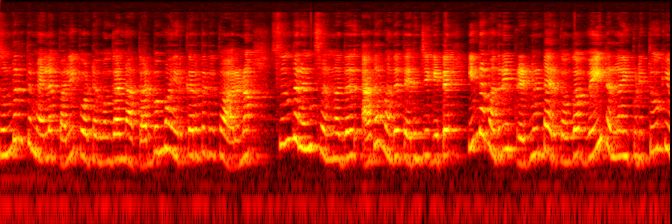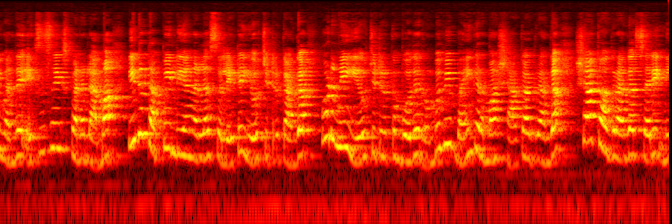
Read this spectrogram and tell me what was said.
சுந்தரத்து மேல பழி போட்டவங்க நான் கர்ப்பமா இருக்கிறதுக்கு காரணம் சுந்தரன் சொன்னது அதை வந்து தெரிஞ்சுக்கிட்டு இந்த மாதிரி பிரெக்னெண்டா இருக்கவங்க வெயிட் எல்லாம் இப்படி தூக்கி வந்து எக்ஸசைஸ் பண்ணலாமா? இது தப்பு இல்லையா நல்லா சொல்லிட்டு யோசிச்சுட்டு இருக்காங்க உடனே யோசிச்சுட்டு இருக்கும்போது ரொம்பவே பயங்கரமா ஷாக் ஆகுறாங்க. ஷாக் ஆகுறாங்க. சரி நீ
